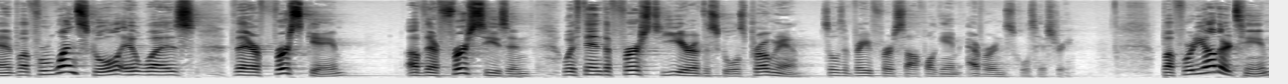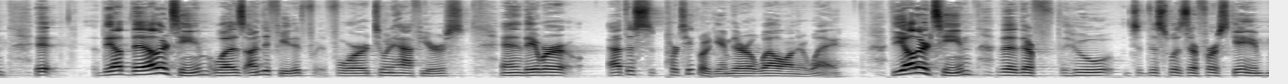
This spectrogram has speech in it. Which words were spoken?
And, but for one school, it was their first game of their first season within the first year of the school's program. So it was the very first softball game ever in school's history. But for the other team, it, the, the other team was undefeated for, for two and a half years, and they were, at this particular game, they were well on their way. The other team, the, their, who this was their first game,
